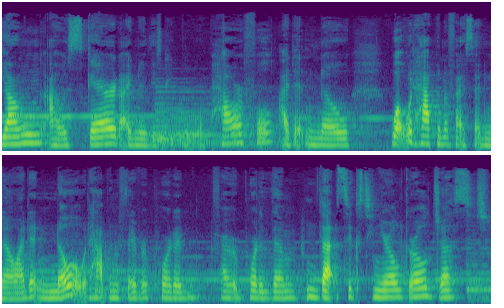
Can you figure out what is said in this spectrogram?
young, I was scared, I knew these people were powerful. I didn't know what would happen if I said no. I didn't know what would happen if they reported if I reported them. That 16-year-old girl just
